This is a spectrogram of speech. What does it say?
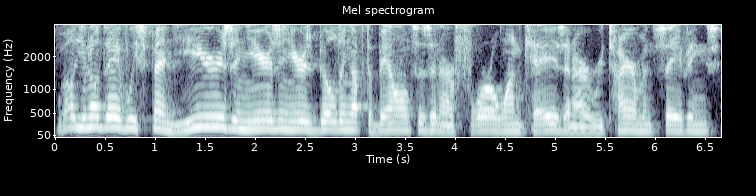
Well, you know, Dave, we spend years and years and years building up the balances in our 401ks and our retirement savings.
